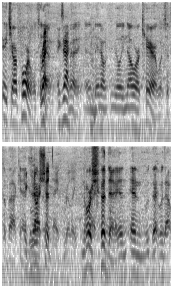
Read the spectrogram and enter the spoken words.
HR portal to Right, them. exactly. Right, and they don't really know or care what's at the back end. Exactly. Nor should they, really. Nor should they, and, and that, that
